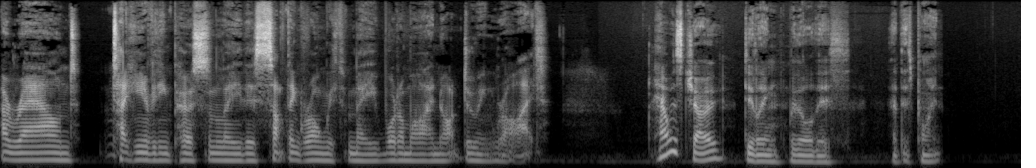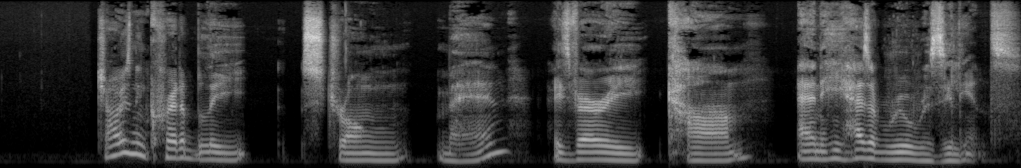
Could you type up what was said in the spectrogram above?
around taking everything personally. There's something wrong with me. What am I not doing right? How is Joe dealing with all this at this point? Joe is an incredibly strong man. He's very calm and he has a real resilience.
